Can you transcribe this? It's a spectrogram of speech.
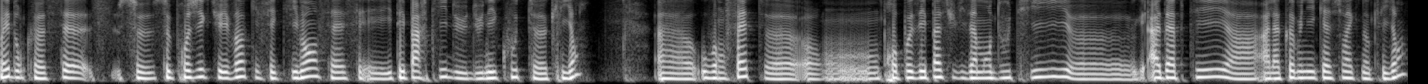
Oui, donc euh, ce, ce, projet que tu évoques, effectivement, était parti d'une écoute euh, client. Euh, où en fait euh, on ne proposait pas suffisamment d'outils euh, adaptés à, la communication avec nos clients.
